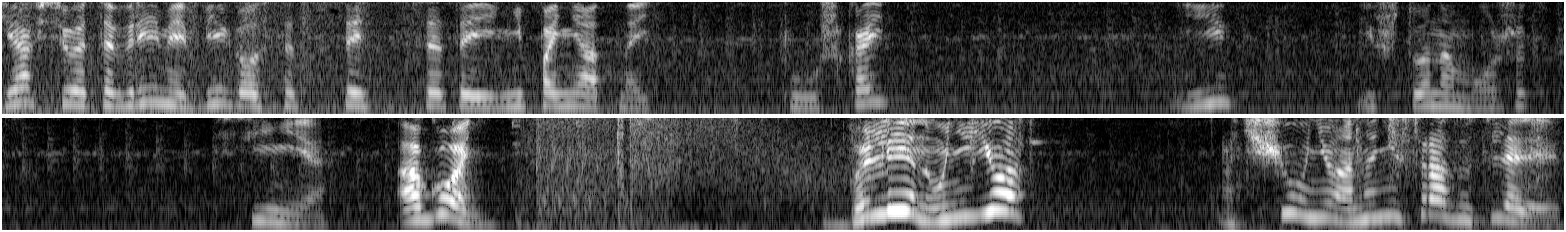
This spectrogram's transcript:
Я все это время бегал с, с, с этой непонятной пушкой. И... И что она может? Синяя. Огонь! Блин, у нее... А что у нее? Она не сразу стреляет.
